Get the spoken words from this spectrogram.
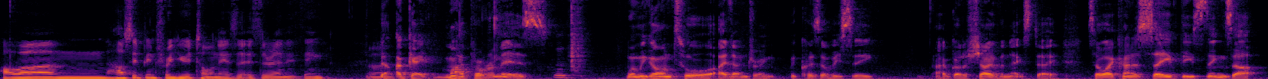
how um, how's it been for you, Tony? Is, is there anything? No, Okay, my problem is when we go on tour, I don't drink because obviously I've got a show the next day. So I kind of save these things up.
